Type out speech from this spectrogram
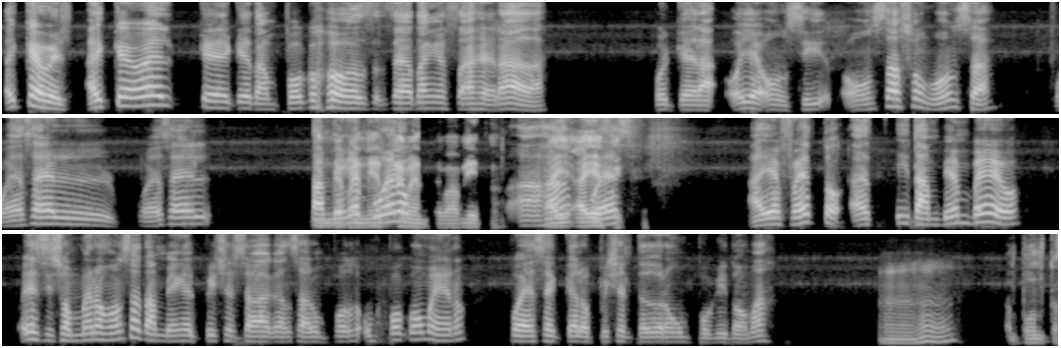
hay que ver, hay que ver que, que tampoco sea tan exagerada. Porque, la, oye, onzas son onzas. Puede ser, puede ser, también es bueno. Ajá, hay, hay efectos. Ah, y también veo, oye, si son menos onzas, también el pitcher se va a cansar un, un poco menos. Puede ser que los pitchers te duren un poquito más. punto.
